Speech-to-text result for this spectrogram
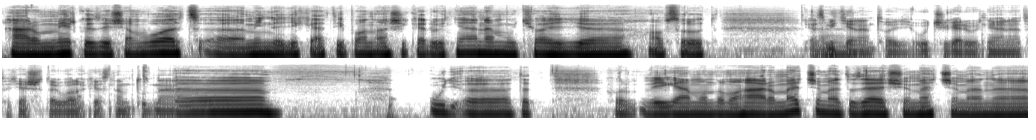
három mérkőzésem volt, mindegyiket tiponnal sikerült nyernem, úgyhogy abszolút ez mit jelent, hogy úgy sikerült nyerned, hogy esetleg valaki ezt nem tudná? Ö, úgy, ö, tehát akkor végig mondom a három meccsemet. Az első meccsemen ö,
